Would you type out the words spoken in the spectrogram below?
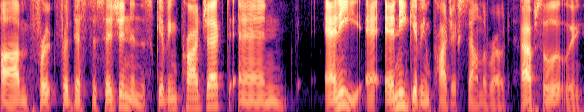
um, for for this decision in this giving project and any any giving projects down the road. Absolutely.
